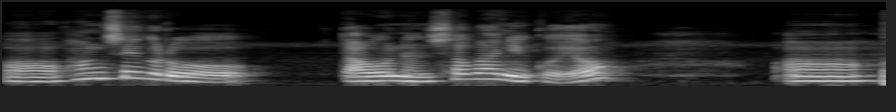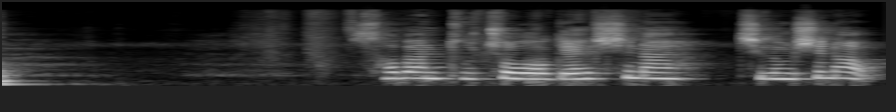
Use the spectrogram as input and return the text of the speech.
어, 황색으로 나오는 서반이고요. 어, 서반 두 촉에 신화 지금 신화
